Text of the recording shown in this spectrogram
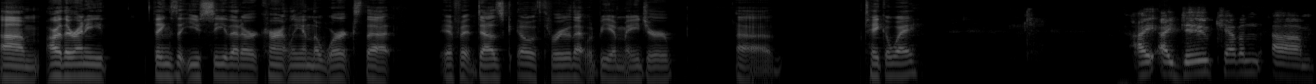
um, are there any things that you see that are currently in the works that if it does go through that would be a major uh, takeaway? I, I do, Kevin. Um,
